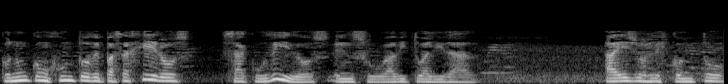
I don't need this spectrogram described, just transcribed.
con un conjunto de pasajeros sacudidos en su habitualidad. A ellos les contó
